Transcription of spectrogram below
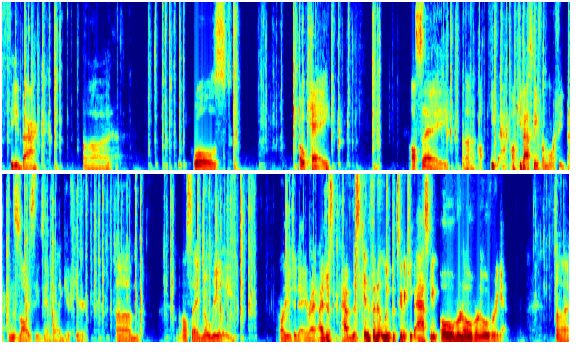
feedback uh, equals okay, I'll say uh, I'll keep I'll keep asking for more feedback, and this is always the example I give here. Um, and I'll say no, really, How are you today, right? I just have this infinite loop that's going to keep asking over and over and over again. Uh,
